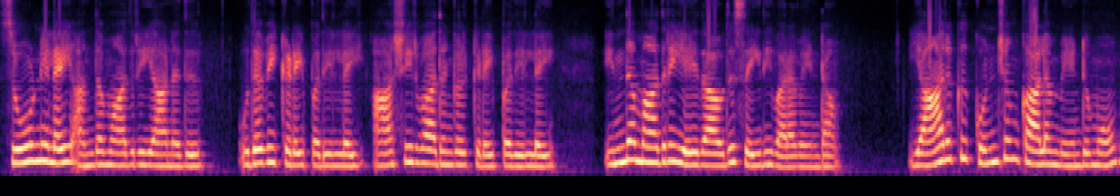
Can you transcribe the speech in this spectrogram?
சூழ்நிலை அந்த மாதிரியானது. உதவி கிடைப்பதில்லை ஆசீர்வாதங்கள் கிடைப்பதில்லை. இந்த மாதிரி ஏதாவது செய்தி வர வேண்டாம். யாருக்கு கொஞ்சம் காலம் வேண்டுமோ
